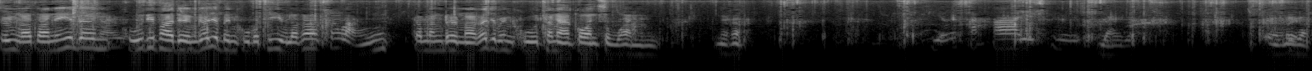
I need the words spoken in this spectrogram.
ซึ่งเราตอนนี้เดินครูที่พาเดินก็จะเป็นครูประทีปแล้วก็ข้างหลังกำลังเดินมาก็จะเป็นครูธนากรสุวรรณนะครับำเดี๋ยวตายชื่อ ยัง เออไปก่อน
